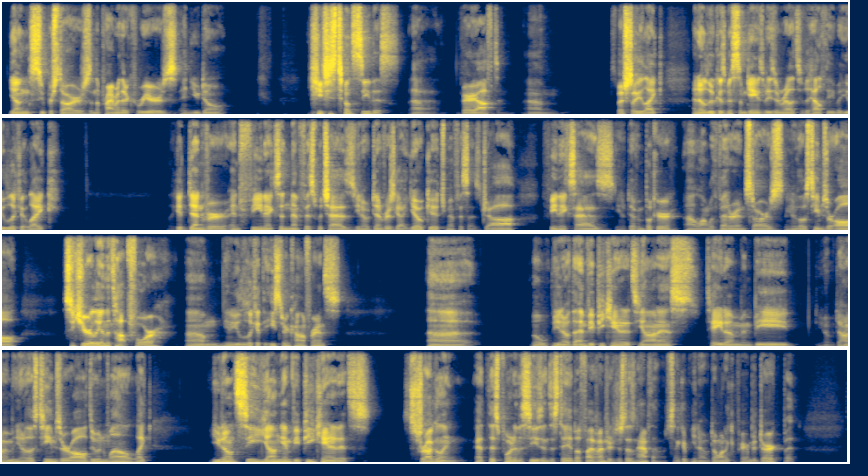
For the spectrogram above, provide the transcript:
young superstars in the prime of their careers and you don't you just don't see this uh, very often um, especially like i know Luka's missed some games but he's been relatively healthy but you look at like like at denver and phoenix and memphis which has you know denver's got Jokic, memphis has Ja Phoenix has you know Devin Booker uh, along with veteran stars. You know those teams are all securely in the top four. Um, you know you look at the Eastern Conference. Uh, you know the MVP candidates: Giannis, Tatum, and Embiid. You know Donovan. You know those teams are all doing well. Like you don't see young MVP candidates struggling at this point in the season to stay above 500. It just doesn't happen that much. Think you know don't want to compare him to Dirk, but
